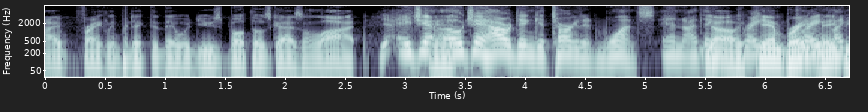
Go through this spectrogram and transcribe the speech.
I frankly predicted they would use both those guys a lot. Yeah, AJ And- OJ Howard didn't get targeted once, and I think No, Brate, Cam Brate, maybe like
